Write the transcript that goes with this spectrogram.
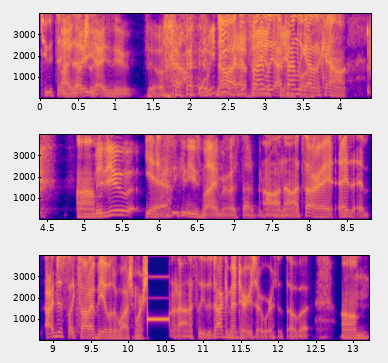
two things. I know actually. you guys do. So we do no, I just finally I ESPN finally got an account. Um, did you? yeah. 'Cause you can use mine, bro. It's not a big Oh deal. no, it's all right. I, I just like thought I'd be able to watch more on it. Honestly, the documentaries are worth it though. But um,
